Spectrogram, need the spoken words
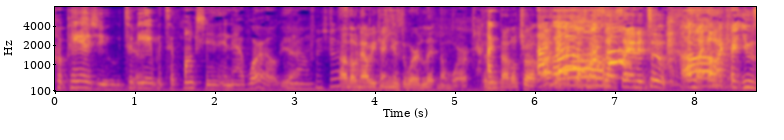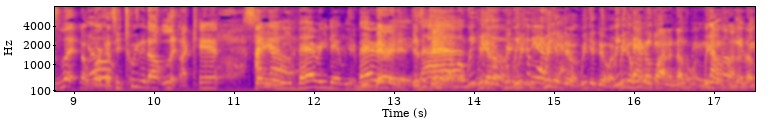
prepares you to be able to function in that world. Yeah. You know. For sure. Although now we can't use the word lit no more because of Donald Trump. I I, and I catch myself saying it too. I'm like, oh, oh. I can't use lit no, more because he tweeted out lit. I can't say know. it. We buried it. We We buried, buried it. It's Live. dead. Well, we can gotta- do it. We, We we, can we can do it. We can do it. We We, can gonna, we bury gonna find another We one. We We're gonna gonna, find get, we another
